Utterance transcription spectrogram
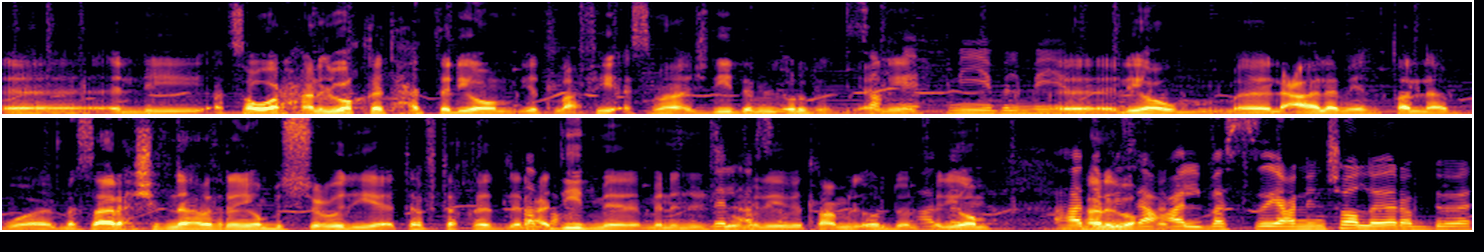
آه اللي أتصور حان الوقت حتى اليوم يطلع فيه أسماء جديدة من الأردن. يعني صحيح 100% آه اليوم آه العالم يتطلب والمسارح شفناها مثلا اليوم بالسعودية تفتقد للعديد من النجوم للأسف. اللي بيطلعوا من الأردن. فاليوم هذا بيزعل. بس يعني إن شاء الله يا رب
